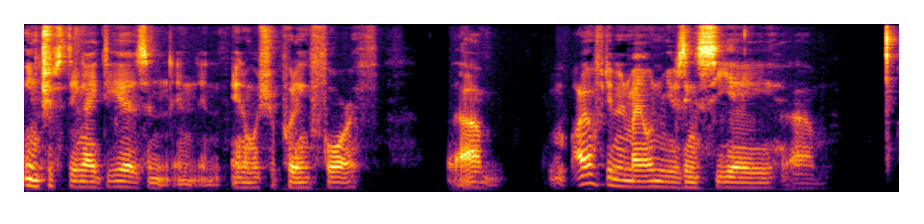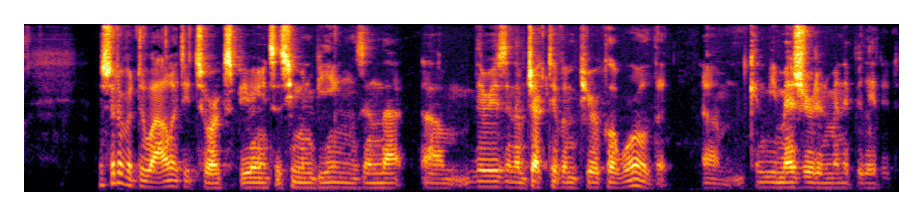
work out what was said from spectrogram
interesting ideas in, in, in, in what you're putting forth. Um, I often, in my own musing, see a um, sort of a duality to our experience as human beings, and that um, there is an objective empirical world that um, can be measured and manipulated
